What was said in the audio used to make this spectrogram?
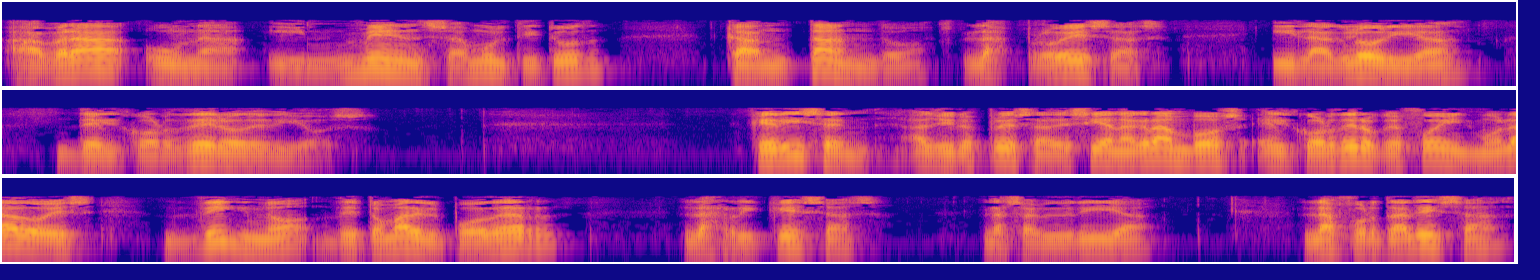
habrá una inmensa multitud cantando las proezas y la gloria del Cordero de Dios. ¿Qué dicen? Allí lo expresa, decían a gran voz, el Cordero que fue inmolado es digno de tomar el poder, las riquezas, la sabiduría, la fortaleza,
